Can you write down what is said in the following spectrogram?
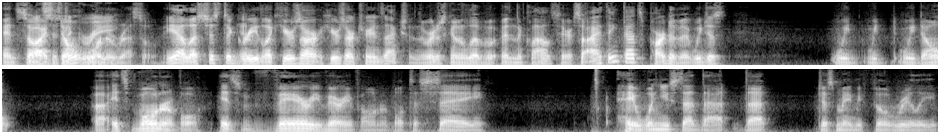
And so I don't agree. want to wrestle. Yeah, let's just agree. Yeah. Like here's our here's our transactions. We're just going to live in the clouds here. So I think that's part of it. We just we we we don't uh, it's vulnerable. It's very, very vulnerable to say, "Hey, when you said that, that just made me feel really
